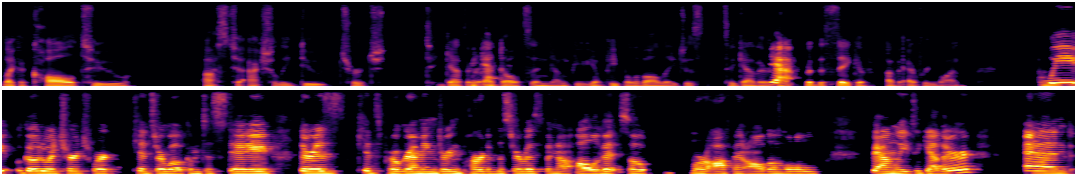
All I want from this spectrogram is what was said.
like a call to us to actually do church together adults and young people you know, people of all ages together yeah. for the sake of of everyone. We go to a church where kids are welcome to stay. There is kids programming during part of the service but not all of yeah. it. So we're often all the whole family together. And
